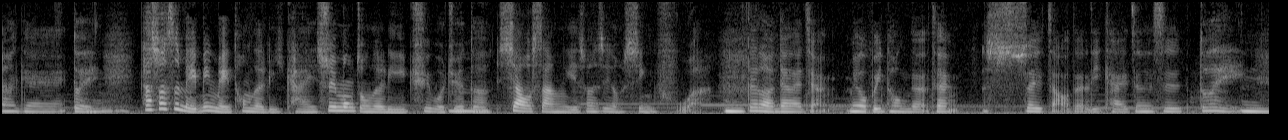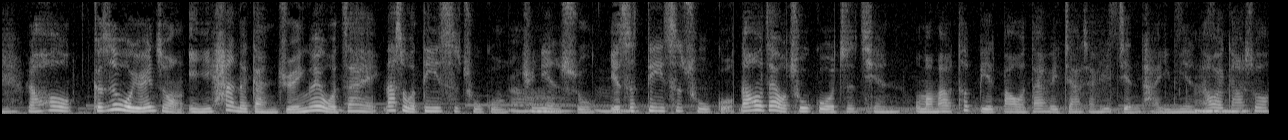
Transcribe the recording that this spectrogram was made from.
OK，对他算是没病没痛的离开，睡梦中的离去，我觉得笑伤也算是一种幸福啊。嗯，对老人家来讲，没有病痛的这样。睡着的离开真的是对，嗯，然后可是我有一种遗憾的感觉，因为我在那是我第一次出国去念书，也是第一次出国。然后在我出国之前，我妈妈有特别把我带回家想去见她一面，然后我跟她说：“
